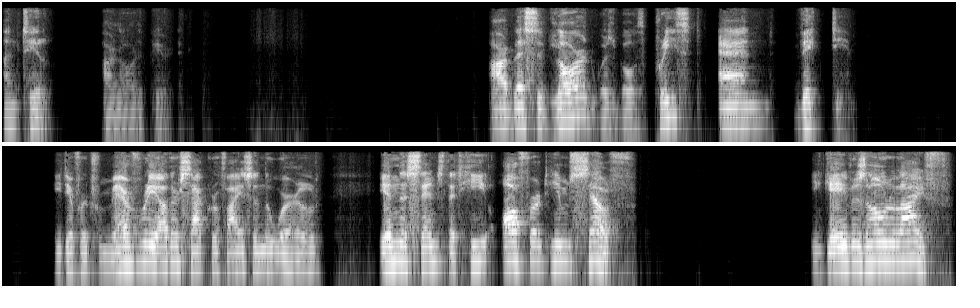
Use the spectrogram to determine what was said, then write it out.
Until our Lord appeared. Our blessed Lord was both priest and victim. He differed from every other sacrifice in the world in the sense that he offered himself. He gave his own life.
